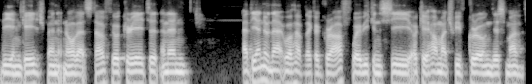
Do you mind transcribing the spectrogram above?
the engagement, and all that stuff. We'll create it, and then at the end of that, we'll have like a graph where we can see, okay, how much we've grown this month,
